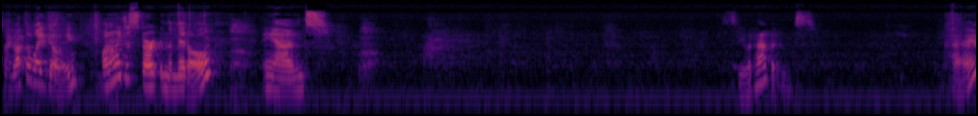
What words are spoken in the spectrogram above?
so I got the white going. Why don't I just start in the middle and see what happens. Okay.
